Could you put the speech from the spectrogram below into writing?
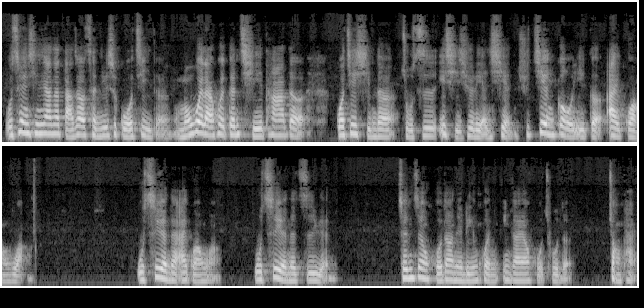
五次元新疆在打造成绩是国际的，我们未来会跟其他的国际型的组织一起去连线，去建构一个爱光网。五次元的爱光网，五次元的资源，真正活到你灵魂应该要活出的状态。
